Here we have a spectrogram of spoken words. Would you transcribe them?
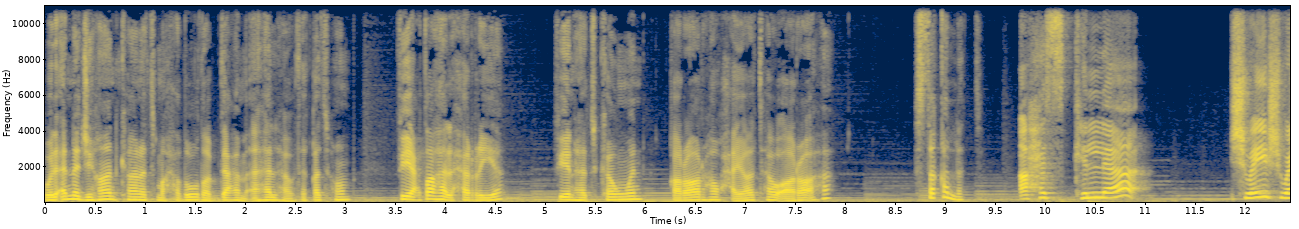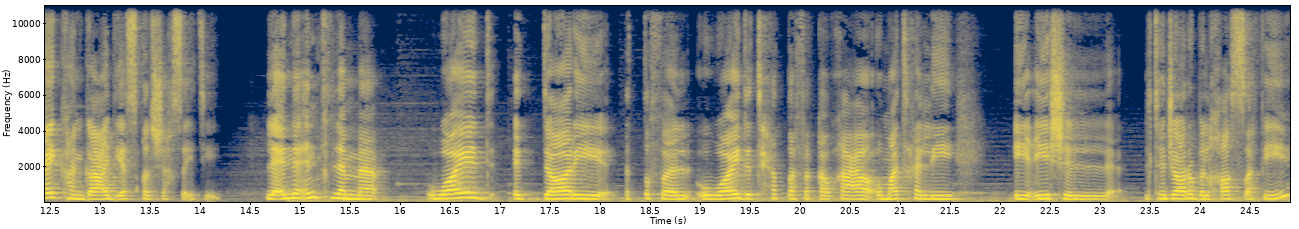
ولأن جيهان كانت محظوظة بدعم أهلها وثقتهم في إعطائها الحرية في إنها تكون قرارها وحياتها وآرائها استقلت. أحس كله شوي شوي كان قاعد يصقل شخصيتي. لأن أنت لما وايد تداري الطفل ووايد تحطه في قوقعة وما تخليه يعيش ال- التجارب الخاصة فيه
